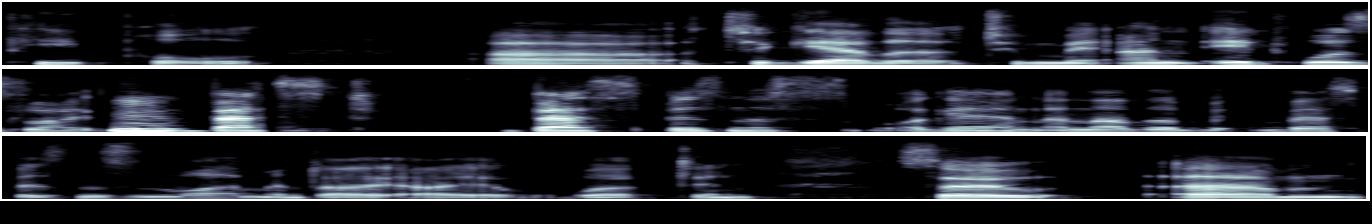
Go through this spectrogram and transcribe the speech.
people uh, together to make, and it was like mm. the best best business again another best business environment I, I worked in so um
